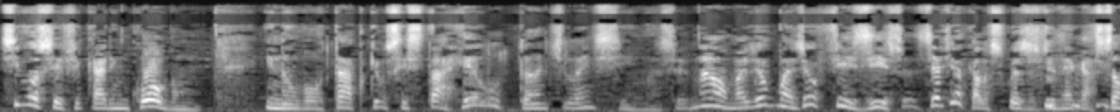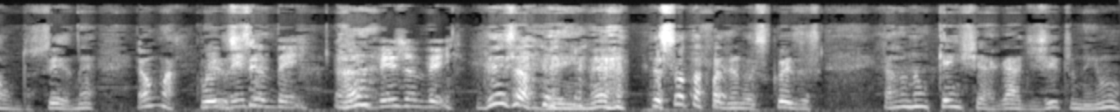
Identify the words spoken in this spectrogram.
Se você ficar em coma e não voltar, porque você está relutante lá em cima. Você, não, mas eu, mas eu fiz isso. Você viu aquelas coisas de negação do ser, né? É uma coisa. Veja você, bem. Hã? Veja bem. Veja bem, né? A pessoa está fazendo as coisas, ela não quer enxergar de jeito nenhum,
